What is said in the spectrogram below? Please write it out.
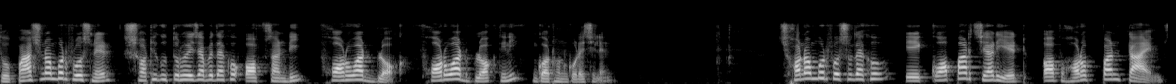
তো পাঁচ নম্বর প্রশ্নের সঠিক উত্তর হয়ে যাবে দেখো option D Forward Bloc Forward Bloc তিনি গঠন করেছিলেন। ছ নম্বর প্রশ্ন দেখো a copper chariot of Harappan times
